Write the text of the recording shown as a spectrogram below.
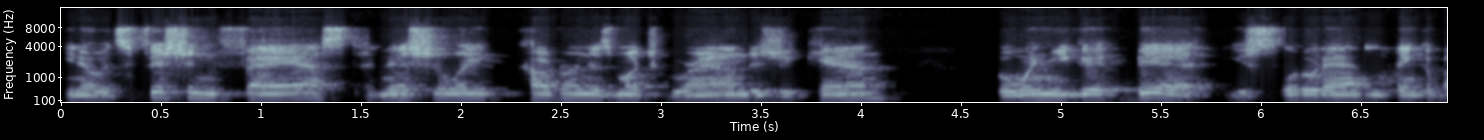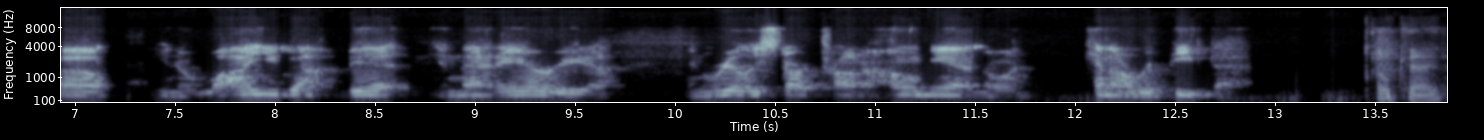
you know, it's fishing fast initially, covering as much ground as you can. But when you get bit, you slow down and think about, you know, why you got bit in that area and really start trying to hone in on can I repeat that? Okay.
